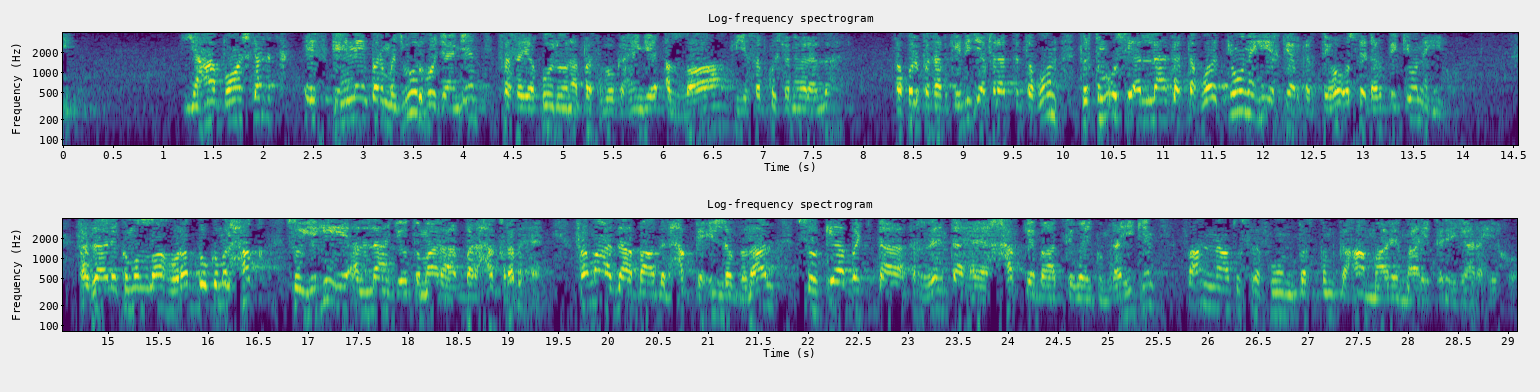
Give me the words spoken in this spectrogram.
یہاں پہنچ کر اس کہنے پر مجبور ہو جائیں گے۔ فصول پس وہ کہیں گے، اللہ، کہ یہ سب کچھ کرنے والا اللہ ہے فقل پساب کہہ دیجیے افراد تقون پھر تم اسے اللہ کا تقوا کیوں نہیں اختیار کرتے ہو؟ اس سے ڈرتے کیوں نہیں؟ ہو فضال اللہ رب الحق۔ سو یہی ہے اللہ جو تمہارا برحق رب ہے۔ فما بعد الحق الضلال۔ سو کیا بچتا رہتا ہے حق کے بعد سے وہی گمراہی کے؟ فانا تصرفون بس تم کہاں مارے مارے کرے جا رہے ہو؟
